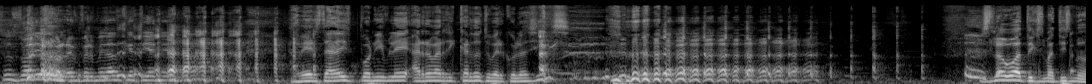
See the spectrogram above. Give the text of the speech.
su usuario con la enfermedad que tiene. ¿no? A ver, ¿estará disponible arroba Ricardo Tuberculosis? Slobo atixmatismo.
